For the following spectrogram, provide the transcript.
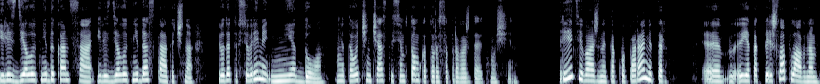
или сделают не до конца, или сделают недостаточно. И вот это все время не до. Это очень частый симптом, который сопровождает мужчин. Третий важный такой параметр, э, я так перешла плавно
